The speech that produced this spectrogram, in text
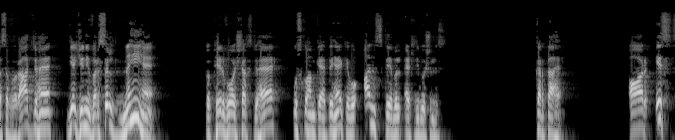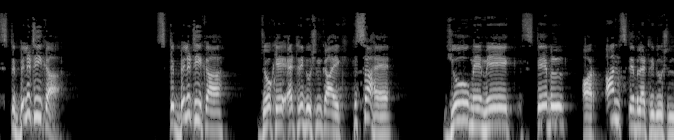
تصورات جو ہیں یہ یونیورسل نہیں ہیں تو پھر وہ شخص جو ہے اس کو ہم کہتے ہیں کہ وہ انسٹیبل ایٹریبیوشن کرتا ہے اور اس اسٹیبلٹی کا اسٹیبلٹی کا جو کہ ایٹریبیوشن کا ایک حصہ ہے you may make stable or unstable attribution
